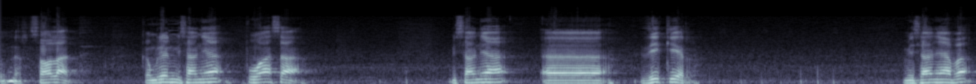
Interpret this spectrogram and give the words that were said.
ya benar. Salat. Kemudian misalnya puasa. Misalnya eh, zikir. Misalnya apa?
